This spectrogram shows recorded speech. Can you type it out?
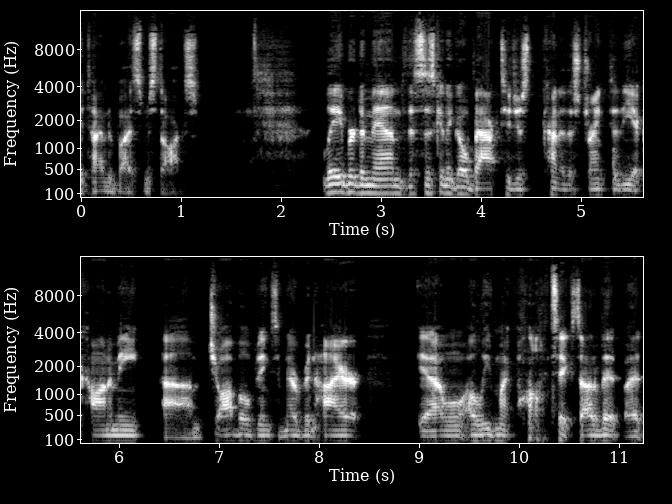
a time to buy some stocks. Labor demand, this is going to go back to just kind of the strength of the economy. Um, job openings have never been higher. Yeah, I'll, I'll leave my politics out of it, but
